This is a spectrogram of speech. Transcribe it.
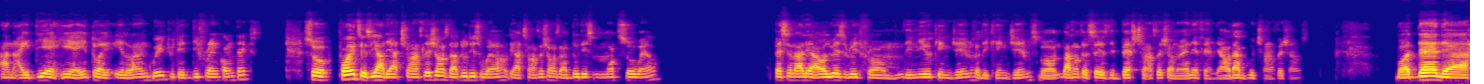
an idea here into a, a language with a different context. So point is, yeah, there are translations that do this well. There are translations that do this not so well. Personally, I always read from the New King James or the King James, but that's not to say it's the best translation or anything. There are other good translations. But then there are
